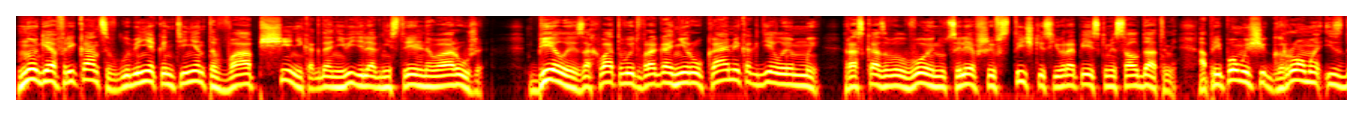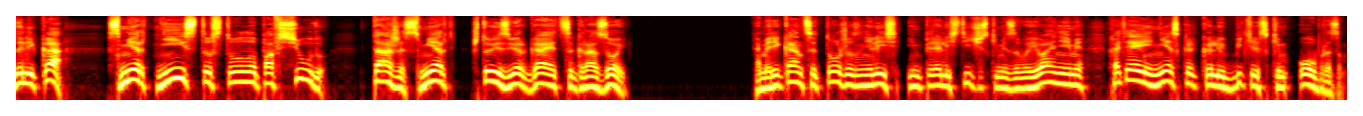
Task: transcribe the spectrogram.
Многие африканцы в глубине континента вообще никогда не видели огнестрельного оружия. «Белые захватывают врага не руками, как делаем мы», рассказывал воин, уцелевший в стычке с европейскими солдатами, а при помощи грома издалека, Смерть неистовствовала повсюду, та же смерть, что извергается грозой. Американцы тоже занялись империалистическими завоеваниями, хотя и несколько любительским образом.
